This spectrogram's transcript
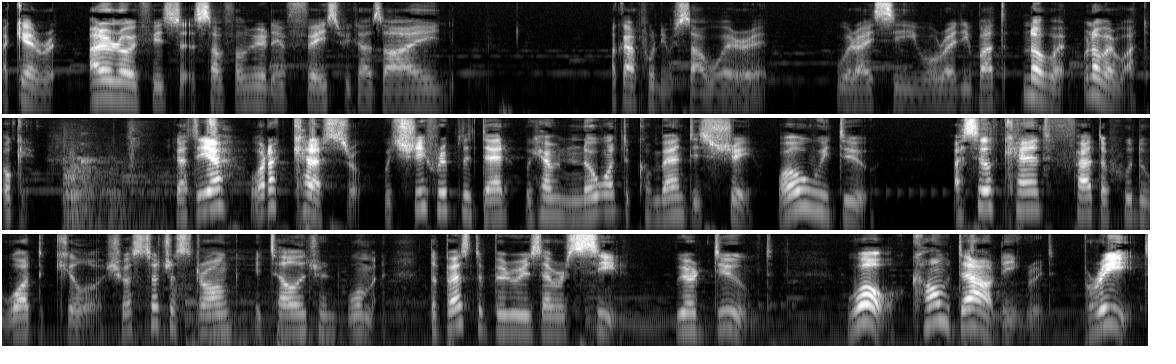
I can't. I don't know if it's uh, some familiar face because I I can't put him somewhere uh, where I see him already. But no, no matter what. Okay. Yeah, what a catastrophe. With Chief Ripley dead, we have no one to command this ship. What will we do? I still can't fathom who the one to kill her. She was such a strong, intelligent woman. The best the Bureau has ever seen. We are doomed. Whoa, calm down, Ingrid. Breathe.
